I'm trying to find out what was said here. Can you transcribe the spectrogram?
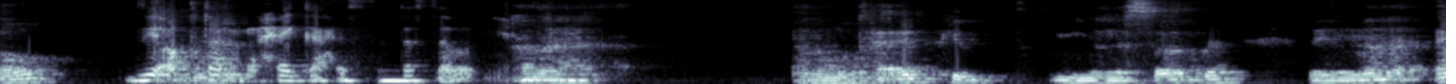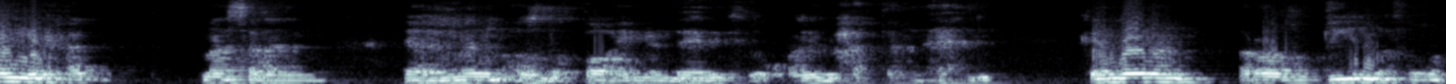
أه. دي أكتر حاجة أحس إن ده السبب يعني. أنا أنا متأكد من السبب ده لأن أنا أي حد مثلا آه، من أصدقائي من دايرتي القريبة حتى من أهلي كان دايما رافضين مفهوم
